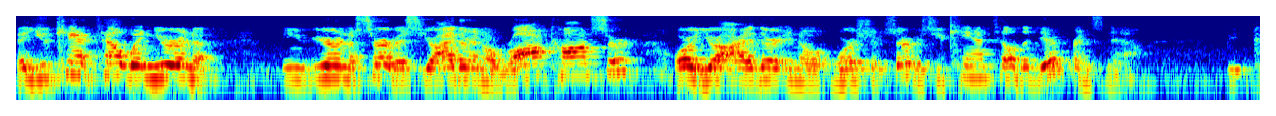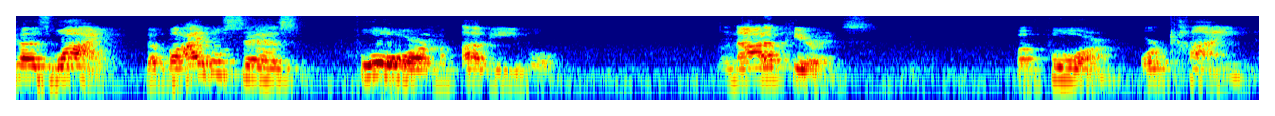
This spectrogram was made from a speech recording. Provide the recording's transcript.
That you can't tell when you're in a you're in a service, you're either in a rock concert or you're either in a worship service. You can't tell the difference now. Because why? The Bible says form of evil. Not appearance, but form or kind.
